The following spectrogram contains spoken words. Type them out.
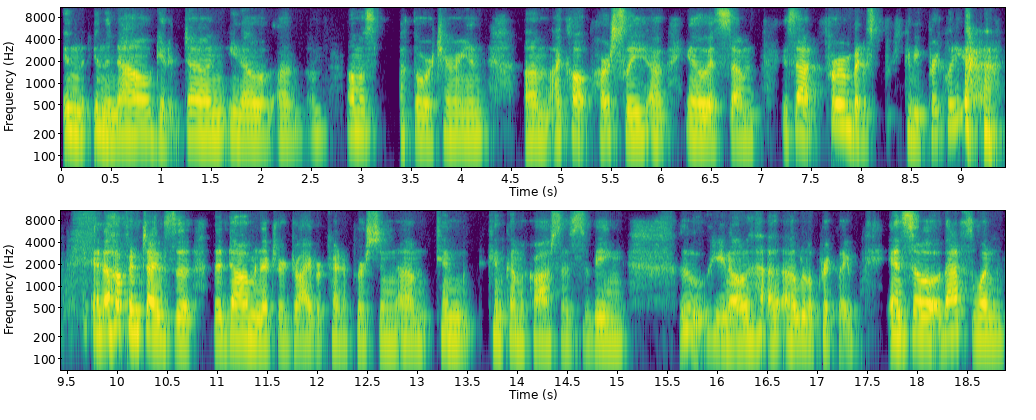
in in the now, get it done, you know, um, um, almost authoritarian. Um, I call it parsley. Uh, you know, it's um, it's not firm, but it can be prickly. and oftentimes the the dominant or driver kind of person um, can can come across as being, ooh, you know, a, a, little prickly. And so that's one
